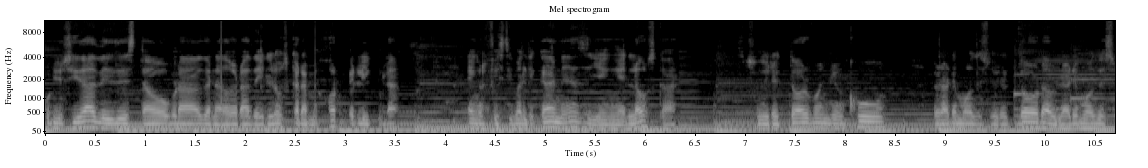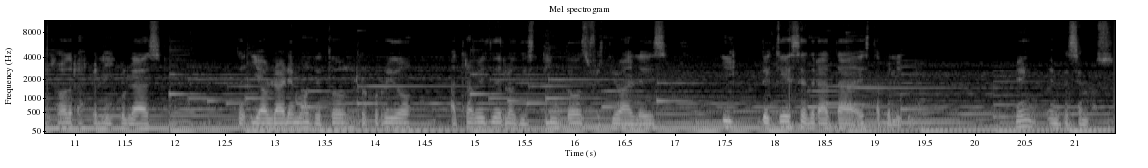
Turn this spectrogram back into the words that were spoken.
curiosidades de esta obra ganadora del Oscar a Mejor Película en el Festival de Cannes y en el Oscar. Su director, Bong Joon-ho, hablaremos de su director, hablaremos de sus otras películas y hablaremos de todo su recorrido a través de los distintos festivales y de qué se trata esta película. Empecemos.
